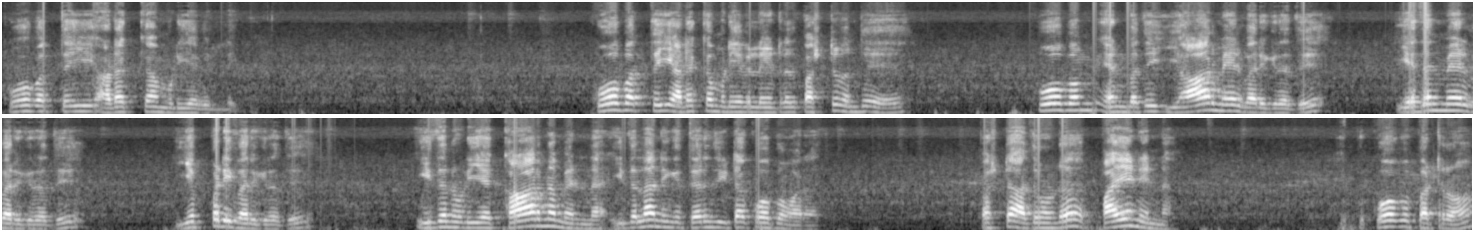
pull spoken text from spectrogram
கோபத்தை அடக்க முடியவில்லை. கோபத்தை அடக்க முடியவில்லை என்றது ஃபஸ்ட்டு வந்து கோபம் என்பது யார் மேல் வருகிறது எதன் மேல் வருகிறது எப்படி வருகிறது இதனுடைய காரணம் என்ன இதெல்லாம் நீங்கள் தெரிஞ்சுக்கிட்டால் கோபம் வராது. ஃபஸ்ட்டு அதனோட பயன் என்ன? இப்போ கோபப்படுறோம்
